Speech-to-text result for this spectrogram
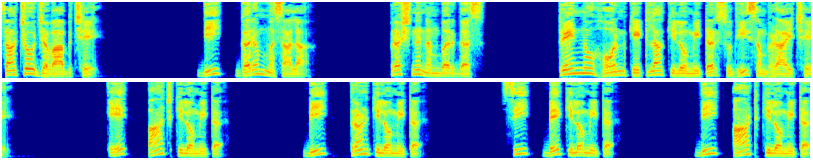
સાચો જવાબ છે દી ગરમ મસાલા પ્રશ્ન નંબર દસ ટ્રેનનો હોર્ન કેટલા કિલોમીટર સુધી સંભળાય છે એ પાંચ કિલોમીટર બી ત્રણ કિલોમીટર सी बे किलोमीटर दी आठ किलोमीटर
